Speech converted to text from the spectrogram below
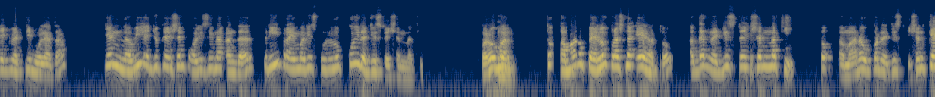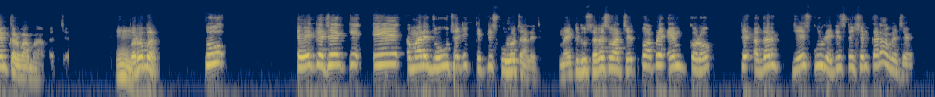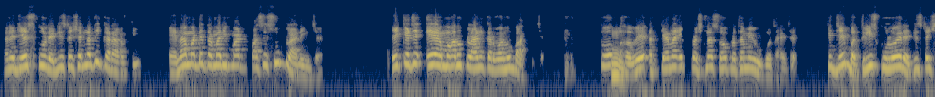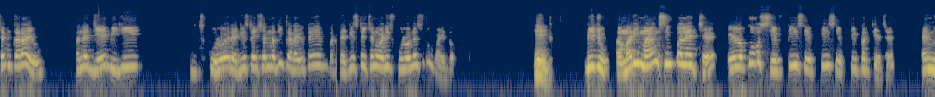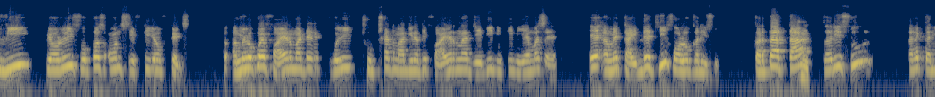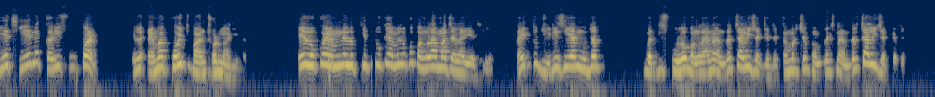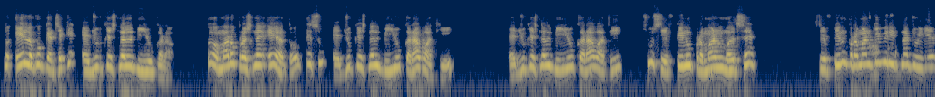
એક વ્યક્તિ બોલ્યા હતા કે નવી એજ્યુકેશન પોલિસીના અંદર પ્રી પ્રાઇમરી સ્કૂલનું કોઈ રજીસ્ટ્રેશન નથી. બરોબર? તો અમારો પહેલો પ્રશ્ન એ હતો અગર રજીસ્ટ્રેશન નથી તો અમારા ઉપર રજીસ્ટ્રેશન કેમ કરવામાં આવે છે? બરોબર? તો એ કે છે કે એ અમારે જોવું છે કે કેટલી સ્કૂલો ચાલે છે. મેં કીધું સરસ વાત છે. તો આપણે એમ કરો કે અગર જે સ્કૂલ રજીસ્ટ્રેશન કરાવે છે અને જે સ્કૂલ રજીસ્ટ્રેશન નથી કરાવતી એના માટે તમારી પાસે શું પ્લાનિંગ છે? એ કે છે એ અમારું પ્લાન કરવાનું બાકી છે. તો હવે અત્યારના એક પ્રશ્ન સૌ પ્રથમ એ ઊભો થાય છે. કે જે બત્રીસ સ્કૂલોએ રજીસ્ટ્રેશન કરાયું અને જે બીજી સ્કૂલોએ રજીસ્ટ્રેશન નથી કરાયું તે રજીસ્ટ્રેશન વાળી સ્કૂલોને શું ફાયદો? એક. બીજું અમારી માંગ સિમ્પલ એ જ છે એ લોકો સેફટી સેફટી સેફટી પર કે છે. And we purely focus on safety of kids તો અમે લોકોએ ફાયર માટે કોઈ છૂટછાટ માંગી નથી. ફાયરના જે બી નીતિ નિયમ હશે એ અમે કાયદેથી ફોલો કરીશું. કરતા હતા કરીશું અને કરીએ છીએ ને કરીશું પણ. એટલે એમાં કોઈ જ બાંધછોડ માંગી નથી. એ લોકોએ અમને કીધું કે અમે લોકો બંગલામાં ચલાવીએ છીએ. રાઈટ તો જીડીસીઆર મુજબ બધી સ્કૂલો બંગલાના અંદર ચાલી શકે છે. કમર્શિયલ કોમ્પ્લેક્સના અંદર ચાલી શકે છે. તો એ લોકો કહે છે કે એજ્યુકેશનલ બીયુ કરાવો. તો અમારો પ્રશ્ન એ હતો કે શું એજ્યુકેશનલ બીયુ કરાવવાથી એજ્યુકેશનલ બીયુ કરાવવાથી શું સેફટીનું પ્રમાણ મળશે? સેફટીનું પ્રમાણ કેવી રીતના જોઈએ?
